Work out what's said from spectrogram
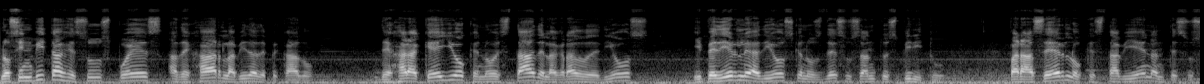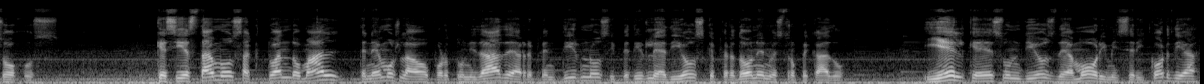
Nos invita Jesús pues a dejar la vida de pecado, dejar aquello que no está del agrado de Dios y pedirle a Dios que nos dé su Santo Espíritu para hacer lo que está bien ante sus ojos que si estamos actuando mal, tenemos la oportunidad de arrepentirnos y pedirle a Dios que perdone nuestro pecado. Y Él, que es un Dios de amor y misericordia,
